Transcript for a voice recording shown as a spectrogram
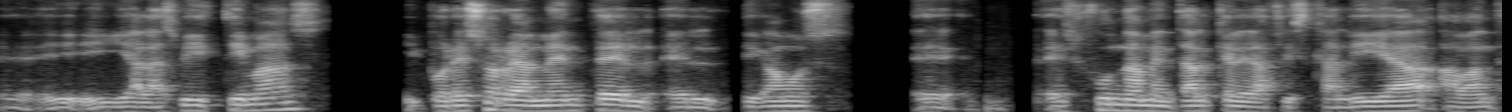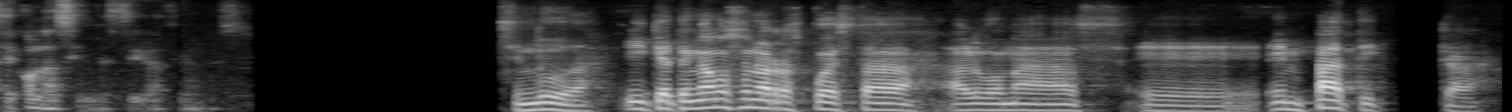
eh, y a las víctimas y por eso realmente el, digamos, eh, es fundamental que la Fiscalía avance con las investigaciones. Sin duda. Y que tengamos una respuesta algo más empática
